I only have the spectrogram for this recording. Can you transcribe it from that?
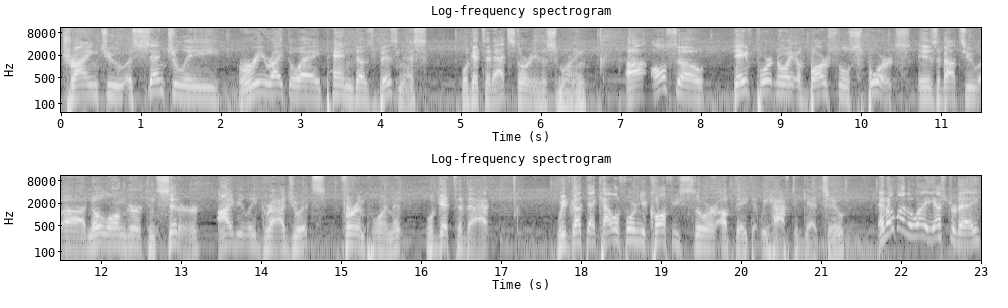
trying to essentially rewrite the way Penn does business. We'll get to that story this morning. Uh, also, Dave Portnoy of Barstool Sports is about to uh, no longer consider Ivy League graduates for employment. We'll get to that. We've got that California coffee store update that we have to get to. And oh, by the way, yesterday,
